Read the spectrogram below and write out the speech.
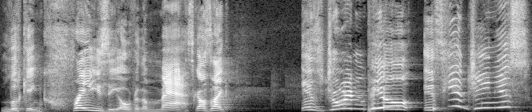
looking crazy over the mask. I was like, is Jordan Peele, is he a genius?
